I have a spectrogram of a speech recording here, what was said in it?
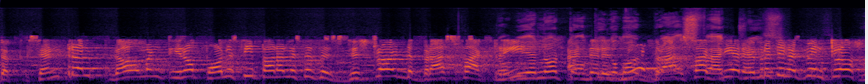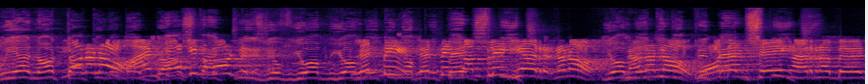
the central government, you know, policy paralysis has destroyed the brass factory. No, we are not and there talking no about brass, brass factory everything has been closed. We are not no, talking no, no, about I'm brass talking factories. about You- you are- you are let making me, a let me prepared complete speech. here. No, no, You are no, no, making no. a What I'm saying. Arnab, is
